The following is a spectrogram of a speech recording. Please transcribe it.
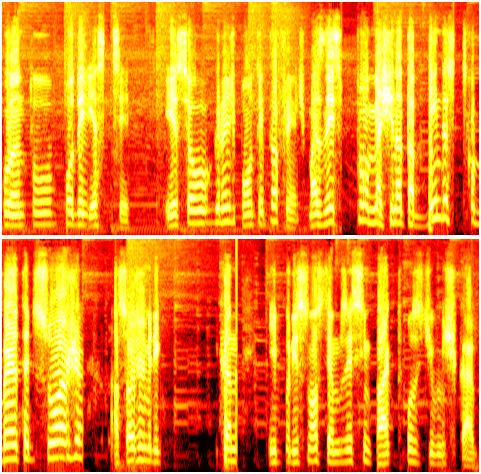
quanto poderia ser. Esse é o grande ponto aí para frente. Mas nesse momento a China está bem descoberta de soja, a soja americana, e por isso nós temos esse impacto positivo em Chicago.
